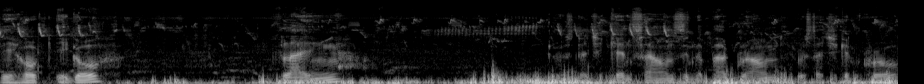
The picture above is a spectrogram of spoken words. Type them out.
the hawk eagle flying. Rooster chicken sounds in the background. Rooster chicken crow.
